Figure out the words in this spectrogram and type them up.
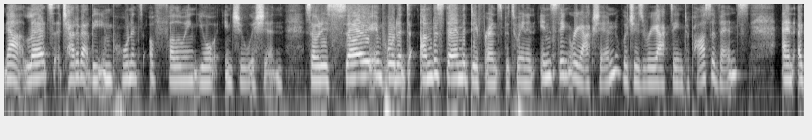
Now, let's chat about the importance of following your intuition. So, it is so important to understand the difference between an instinct reaction, which is reacting to past events, and a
